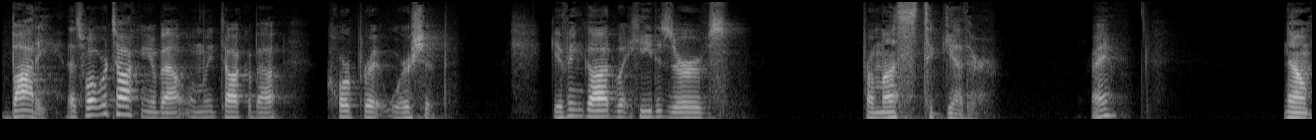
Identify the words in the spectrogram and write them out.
body. That's what we're talking about when we talk about corporate worship. Giving God what he deserves from us together. Right? Now,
